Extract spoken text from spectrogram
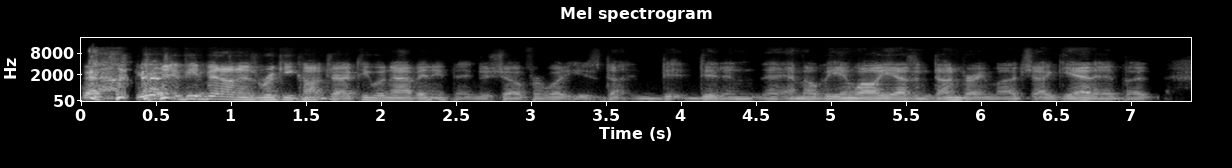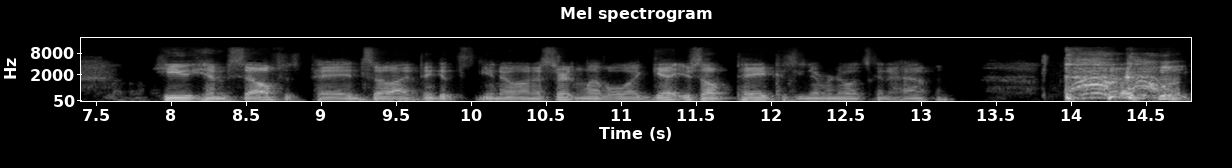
That's good. if he'd been on his rookie contract, he wouldn't have anything to show for what he's done did, did in the MLB. And while he hasn't done very much, I get it, but he himself is paid. So I think it's you know on a certain level, like get yourself paid because you never know what's going to happen. Like,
